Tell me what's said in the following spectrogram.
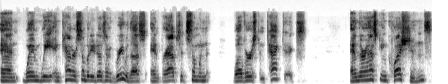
And when we encounter somebody who doesn't agree with us and perhaps it's someone well versed in tactics and they're asking questions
